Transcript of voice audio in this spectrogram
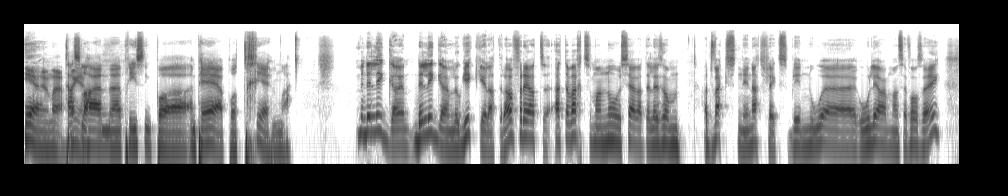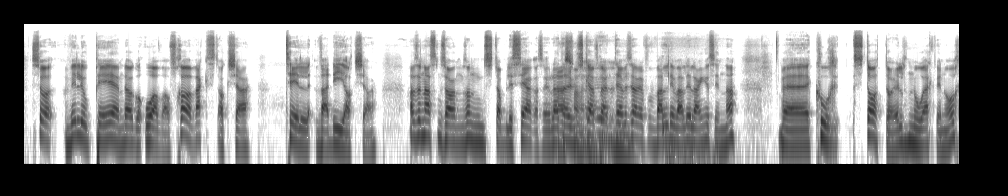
300. Tesla har en eh, prising på en PE på 300. Men det ligger, en, det ligger en logikk i dette. da, at Etter hvert som man nå ser at, liksom, at veksten i Netflix blir noe roligere enn man ser for seg, så vil jo P1 da gå over fra vekstaksje til verdiaksje. Altså Nesten sånn, sånn stabiliserer seg. og Dette jeg husker jeg fra en TV-serie for veldig veldig lenge siden. da, eh, hvor Statoil, nå Equinor,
